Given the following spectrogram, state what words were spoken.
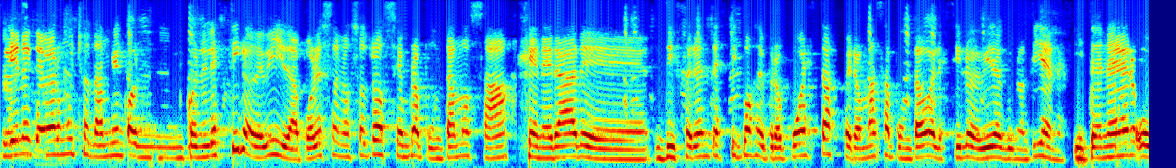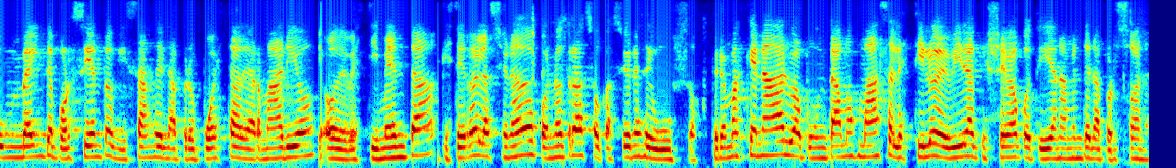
Tiene que ver mucho también con, el estilo de vida, por eso nosotros siempre apuntamos a generar eh, diferentes tipos de propuestas, pero más apuntado al estilo de vida que uno tiene. Y tener un 20% quizás de la propuesta de armario o de vestimenta que esté relacionado con otras ocasiones de uso. Pero más que nada lo apuntamos más al estilo de vida que lleva cotidianamente la persona,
